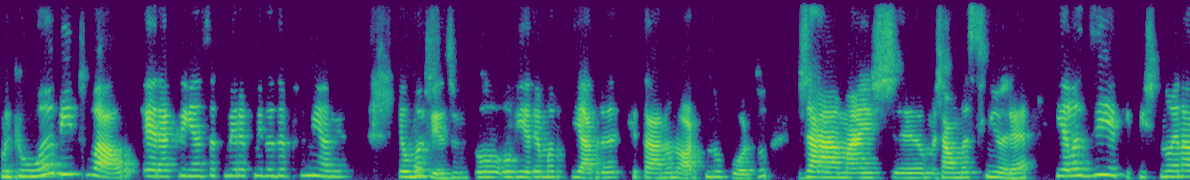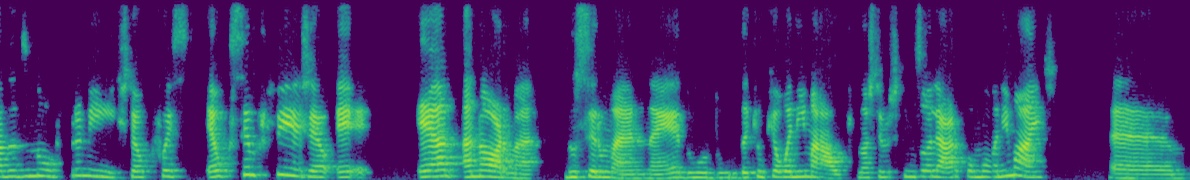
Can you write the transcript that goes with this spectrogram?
Porque o habitual era a criança comer a comida da família. Eu uma vez ouvi até uma pediatra que está no norte, no Porto, já mais, eh, já uma senhora, e ela dizia tipo, isto não é nada de novo para mim, isto é o que foi, é o que sempre fez, é, é, é a, a norma do ser humano, né? do, do, daquilo que é o animal, nós temos que nos olhar como animais, uh,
